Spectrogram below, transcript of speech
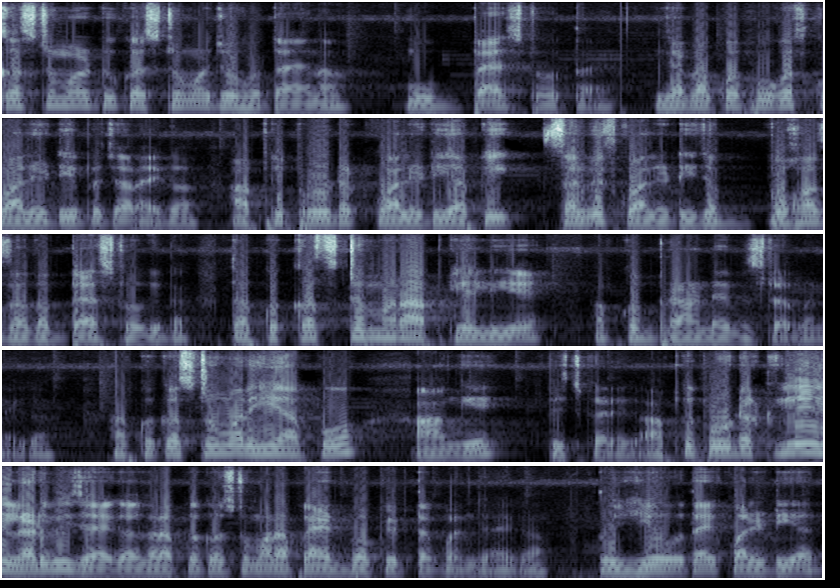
customer to customer जो होता है ना, वो बेस्ट होता है। जब आपका फोकस क्वालिटी पे चलाएगा, आपकी प्रोडक्ट क्वालिटी आपकी सर्विस क्वालिटी जब बहुत ज़्यादा बेस्ट होगी ना तो आपका कस्टमर आपके लिए आपका ब्रांड एम्बेसडर बनेगा। आपका कस्टमर ही आपको आगे पिच करेगा। आपके प्रोडक्ट के लिए लड़ भी जाएगा अगर आपका कस्टमर आपका एडवोकेट तक बन जाएगा। तो ये होता है क्वालिटी यार।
